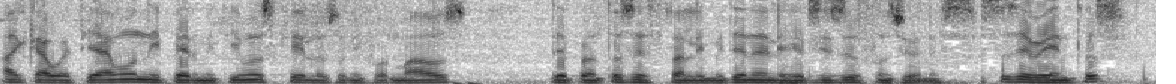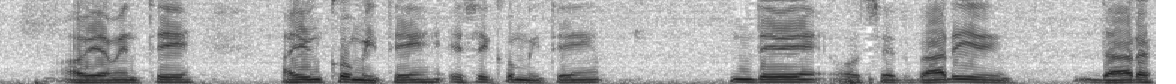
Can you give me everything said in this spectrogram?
alcahueteamos ni permitimos que los uniformados de pronto se extralimiten en el ejercicio de sus funciones. Estos eventos, obviamente hay un comité, ese comité debe observar y dar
